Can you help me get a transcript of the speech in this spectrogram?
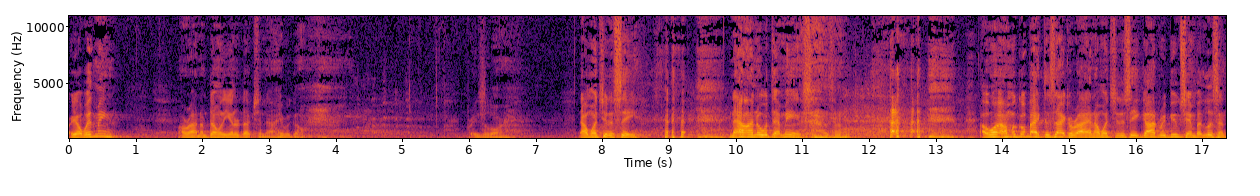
Are y'all with me? All right, I'm done with the introduction now. Here we go. Praise the Lord. Now I want you to see. now I know what that means. I want, I'm going to go back to Zechariah and I want you to see God rebukes him, but listen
